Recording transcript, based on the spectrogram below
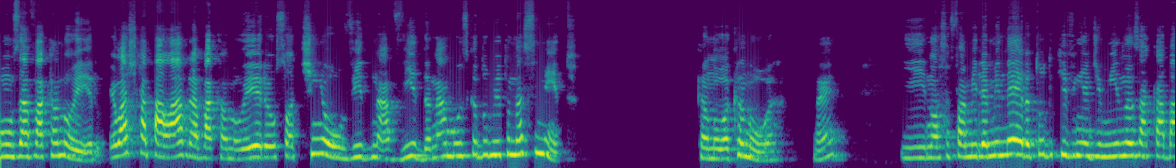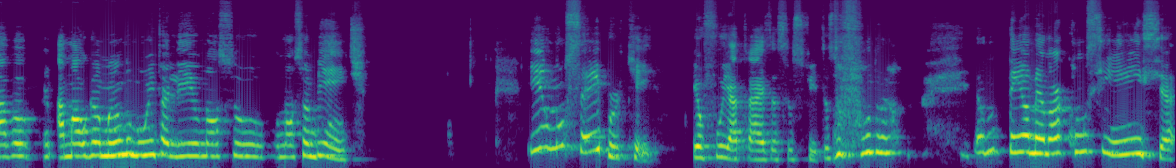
com os avacanoeiros. Eu acho que a palavra avacanoeiro eu só tinha ouvido na vida na música do Milton Nascimento. Canoa, canoa, né? E nossa família mineira, tudo que vinha de Minas acabava amalgamando muito ali o nosso, o nosso ambiente. E eu não sei por quê eu fui atrás dessas fitas. No fundo, eu não tenho a menor consciência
